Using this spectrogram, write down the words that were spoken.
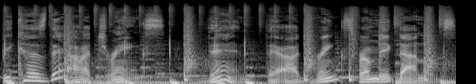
Because there are drinks, then there are drinks from McDonald's.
